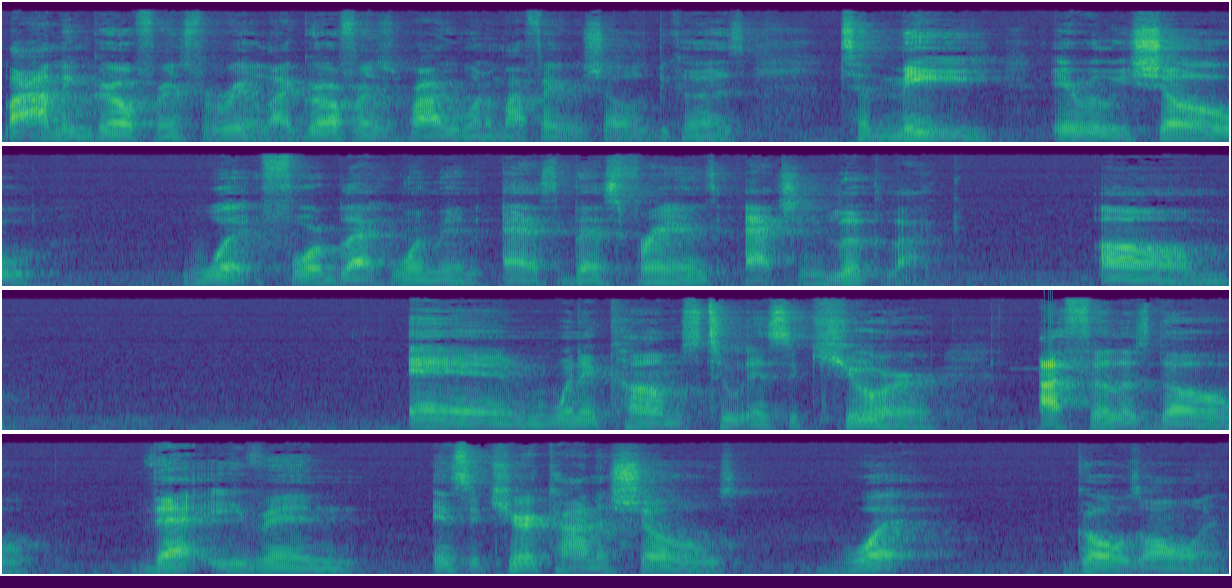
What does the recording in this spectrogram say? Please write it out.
like I mean Girlfriends for real. Like Girlfriends is probably one of my favorite shows because to me it really showed what four black women as best friends actually look like. Um And when it comes to insecure, I feel as though that even insecure kind of shows what goes on.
